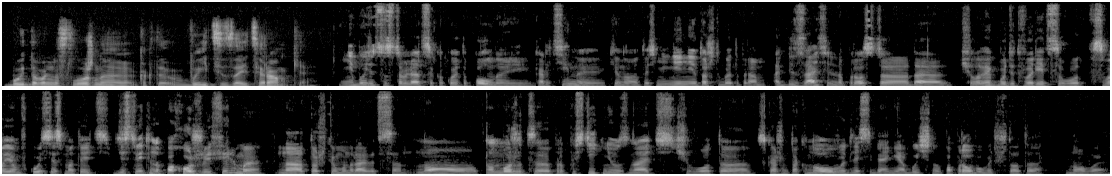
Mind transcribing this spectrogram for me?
будет довольно сложно как-то выйти за эти рамки не будет составляться какой-то полной картины кино. То есть не, не, не то, чтобы это прям обязательно, просто, да, человек будет вариться вот в своем вкусе, смотреть действительно похожие фильмы на то, что ему нравится, но он может э, пропустить, не узнать чего-то, скажем так, нового для себя, необычного, попробовать что-то новое.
